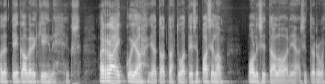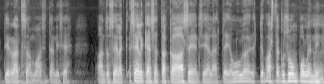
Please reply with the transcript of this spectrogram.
otettiin kaveri kiinni, yksi raikku ja, ja tota, tuotiin se Pasilan poliisitaloon ja sitten ruvettiin ratsaamaan sitä, niin se antoi sel- selkänsä takaa aseen siellä, että ei ollut löydetty vasta kuin sumpulle. Niin mm.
